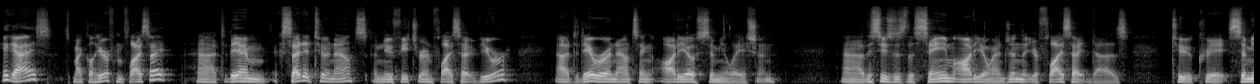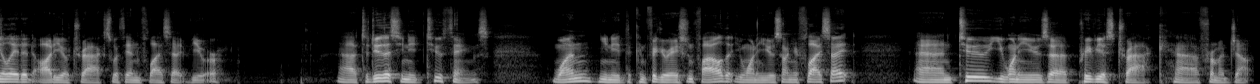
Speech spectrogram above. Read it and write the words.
Hey guys, it's Michael here from FlySight. Uh, today I'm excited to announce a new feature in FlySight Viewer. Uh, today we're announcing audio simulation. Uh, this uses the same audio engine that your FlySight does to create simulated audio tracks within FlySight Viewer. Uh, to do this, you need two things. One, you need the configuration file that you want to use on your FlySight, and two, you want to use a previous track uh, from a jump.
